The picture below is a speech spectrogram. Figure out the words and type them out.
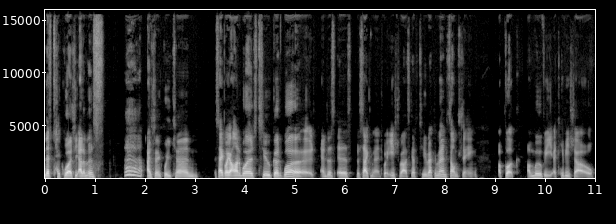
nitpick worthy elements, I think we can segue onwards to Good Word. And this is the segment where each of us gets to recommend something a book, a movie, a TV show,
